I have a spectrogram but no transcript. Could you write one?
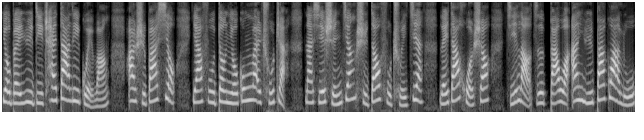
又被玉帝差大力鬼王二十八宿押赴斗牛宫外处斩。那些神将使刀斧锤剑、雷打火烧，及老子把我安于八卦炉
